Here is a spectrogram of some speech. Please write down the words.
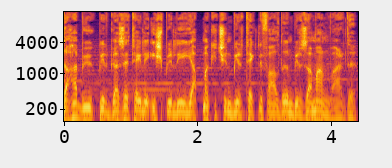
Daha büyük bir gazeteyle işbirliği yapmak için bir teklif aldığım bir zaman vardı.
